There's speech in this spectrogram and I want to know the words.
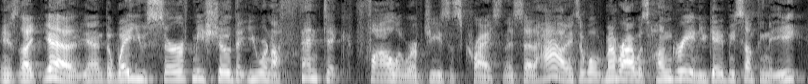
And he's like, yeah, yeah, the way you served me showed that you were an authentic follower of Jesus Christ. And they said, How? And he said, Well, remember I was hungry and you gave me something to eat?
